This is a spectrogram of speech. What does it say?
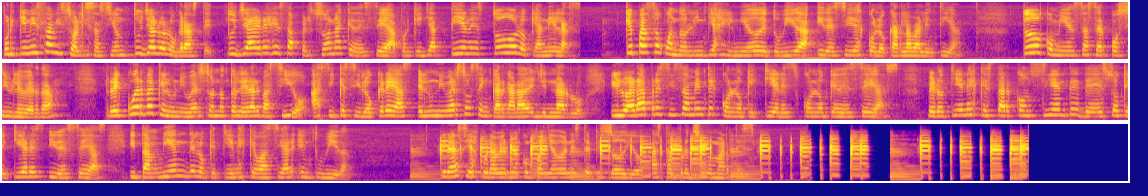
Porque en esa visualización tú ya lo lograste, tú ya eres esa persona que desea, porque ya tienes todo lo que anhelas. ¿Qué pasa cuando limpias el miedo de tu vida y decides colocar la valentía? Todo comienza a ser posible, ¿verdad? Recuerda que el universo no tolera el vacío, así que si lo creas, el universo se encargará de llenarlo y lo hará precisamente con lo que quieres, con lo que deseas pero tienes que estar consciente de eso que quieres y deseas y también de lo que tienes que vaciar en tu vida. Gracias por haberme acompañado en este episodio. Hasta el próximo martes.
